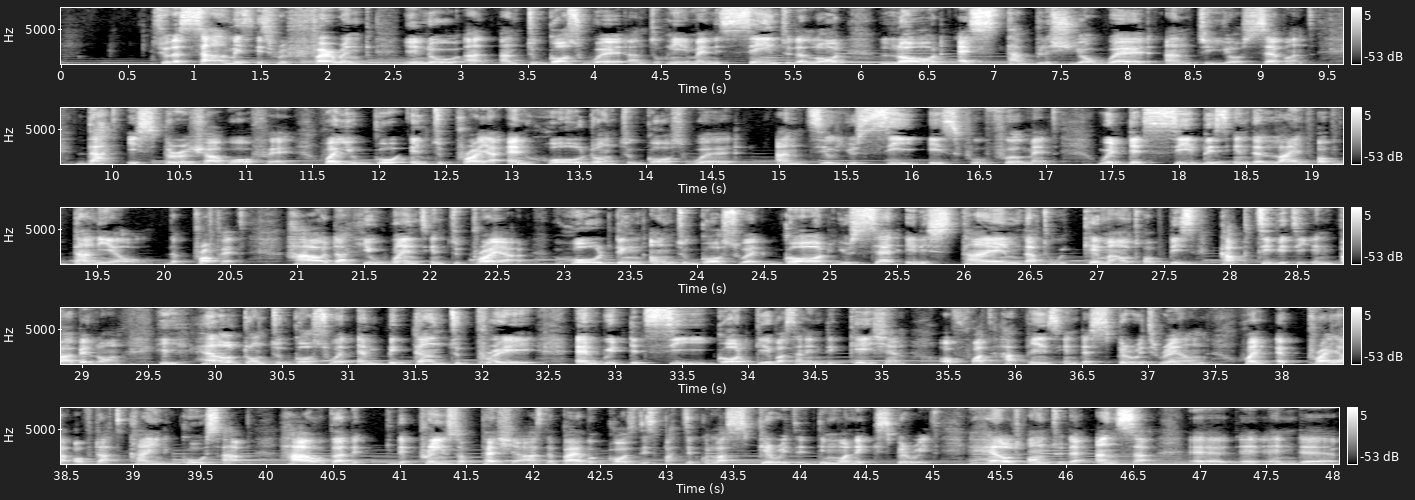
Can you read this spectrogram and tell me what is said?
So the psalmist is referring, you know, unto God's word unto him, and he's saying to the Lord, Lord, establish your word unto your servant. That is spiritual warfare, where you go into prayer and hold on to God's word until you see its fulfillment. We did see this in the life of Daniel, the prophet, how that he went into prayer, holding on to God's word. God, you said it is time that we came out of this captivity in Babylon. He held on to God's word and began to pray. And we did see God gave us an indication of what happens in the spirit realm when a prayer of that kind goes up. How that the, the prince of Persia, as the Bible calls this particular spirit, a demonic spirit, held on to the answer. Uh, and uh,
